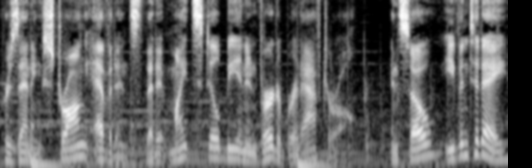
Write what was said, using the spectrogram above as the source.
presenting strong evidence that it might still be an invertebrate after all. And so, even today,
